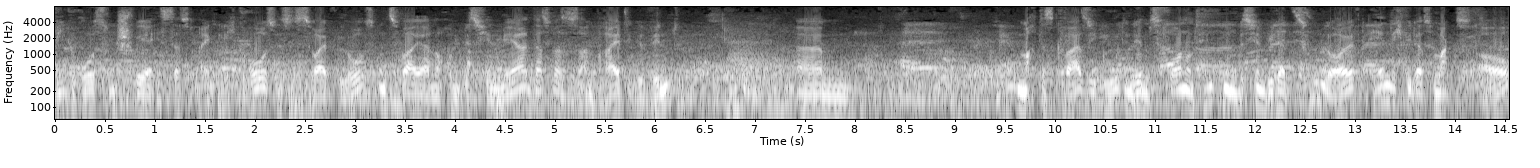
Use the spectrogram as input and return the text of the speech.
wie groß und schwer ist das eigentlich? Groß ist es zweifellos und zwar ja noch ein bisschen mehr. Das, was es an Breite gewinnt, ähm, macht es quasi gut, indem es vorne und hinten ein bisschen wieder zuläuft, ähnlich wie das Max auch.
